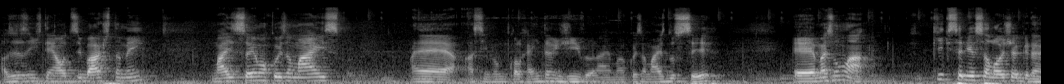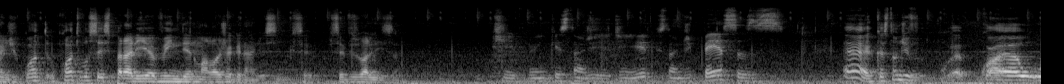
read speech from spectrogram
Às vezes a gente tem altos e baixos também, mas isso aí é uma coisa mais é, assim, vamos colocar intangível, né? Uma coisa mais do ser. É, mas vamos lá. O que, que, seria essa loja grande? Quanto, quanto você esperaria vender numa loja grande, assim, que você, você visualiza? Tipo, em questão de dinheiro, questão de peças? É, questão de qual é o,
